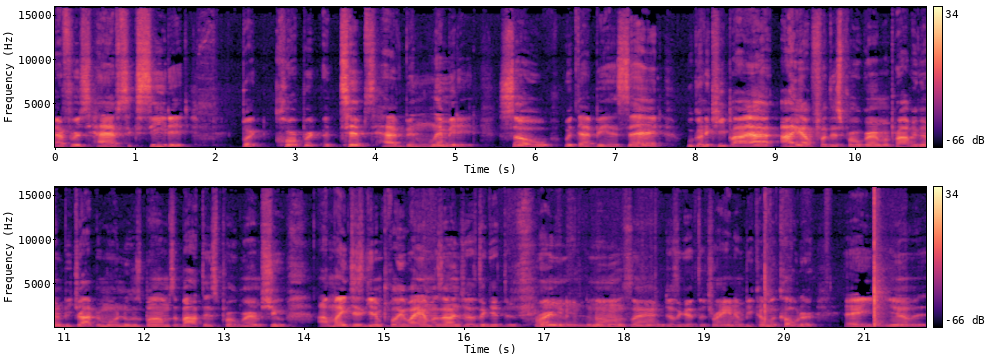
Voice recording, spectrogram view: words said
efforts have succeeded, but corporate attempts have been limited. So, with that being said, we're going to keep eye, eye out for this program. We're probably going to be dropping more news bombs about this program. Shoot, I might just get employed by Amazon just to get the training, you know what I'm saying? Just to get the training, become a coder. Hey, you know,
